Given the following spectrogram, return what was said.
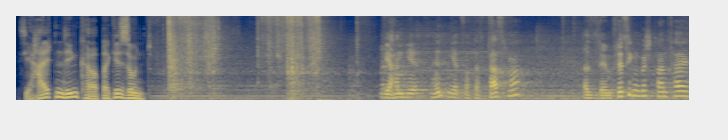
Sie halten den Körper gesund. Wir haben hier hinten jetzt noch das Plasma, also den flüssigen Bestandteil.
